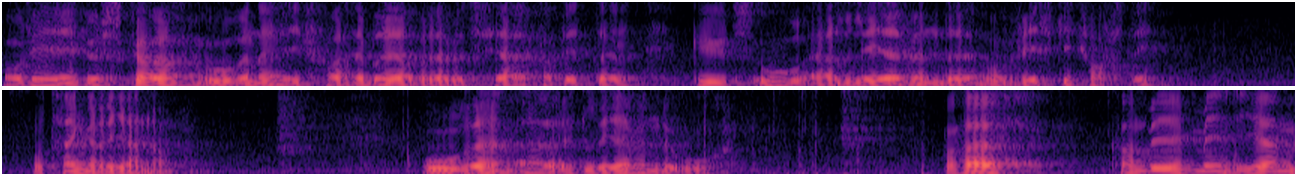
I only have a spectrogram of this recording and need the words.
Og vi husker ordene fra Hebreabrevets fjerde kapittel. Guds ord er levende og virkekraftig og trenger igjennom. Ordet er et levende ord. Og her kan vi igjen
